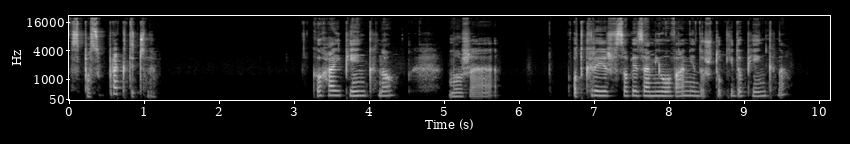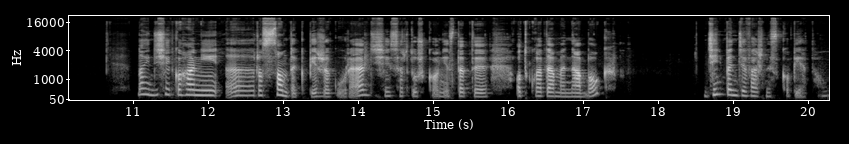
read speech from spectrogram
w sposób praktyczny. Kochaj piękno, może odkryjesz w sobie zamiłowanie do sztuki, do piękna. No i dzisiaj, kochani, e, rozsądek bierze górę. Dzisiaj serduszko niestety odkładamy na bok. Dzień będzie ważny z kobietą.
